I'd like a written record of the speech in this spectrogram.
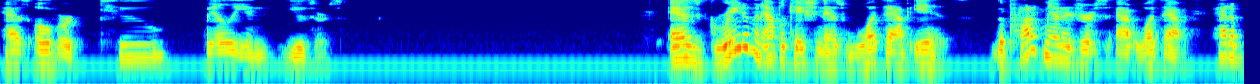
has over 2 billion users. As great of an application as WhatsApp is, the product managers at WhatsApp had a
